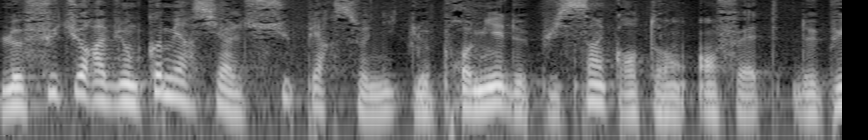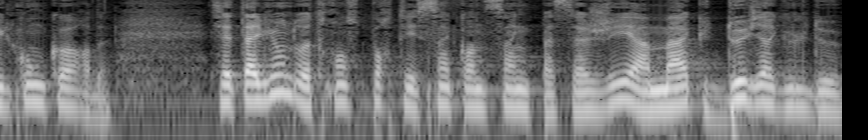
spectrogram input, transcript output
le futur avion commercial supersonique, le premier depuis 50 ans en fait, depuis le Concorde. Cet avion doit transporter 55 passagers à Mach 2,2.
